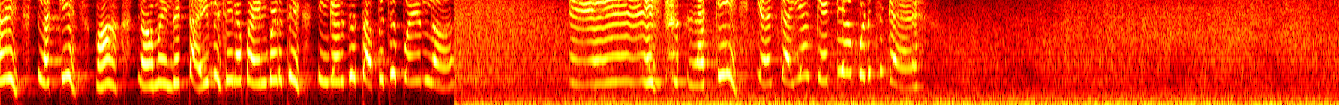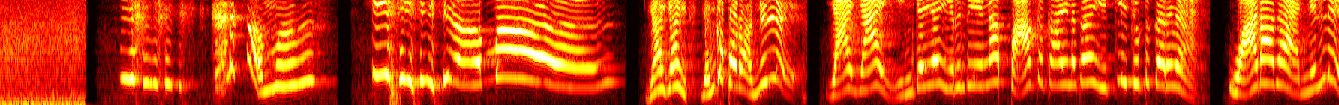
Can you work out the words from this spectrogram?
ஏய் லக்கி வா நாம இந்த டைம் மிஷினை பயன்படுத்தி இங்க இருந்து தப்பிச்சு போயிரலாம் லக்கி என் கைய கெட்டியா பிடிச்சுக்க அம்மா அம்மா யாய் யாய் எங்க போறா நில்லு யாய் யாய் இங்கேயே இருந்தீன்னா பாக்க காயில தான் இட்லி சுட்டு தருவேன் வாடாத நில்லு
